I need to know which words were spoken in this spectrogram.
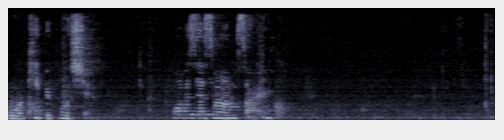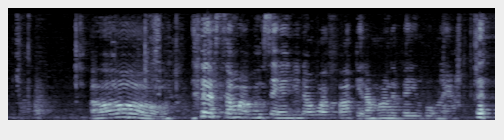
or keep it pushing. What was this one? I'm sorry. Oh, some of them saying, you know what, fuck it, I'm unavailable now.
